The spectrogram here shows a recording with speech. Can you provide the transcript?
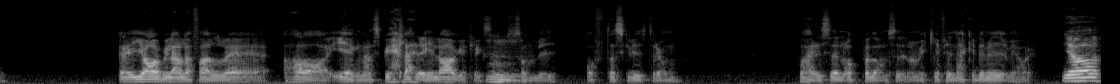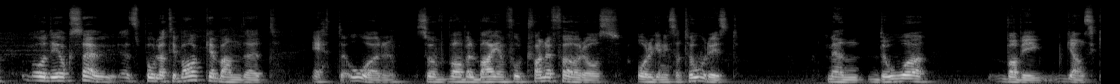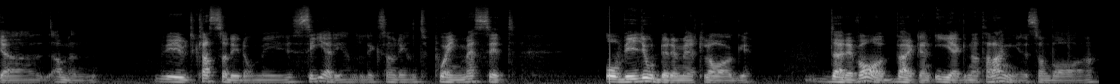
eller jag vill i alla fall eh, ha egna spelare i laget liksom Mm. som vi ofta skryter om på här sidan och på de sidan vilka fina akademier vi har. Ja, och det är också så här, att spola tillbaka bandet ett år så var väl Bayern fortfarande före oss organisatoriskt. Men då var vi ganska, ja men, vi utklassade ju dem i serien liksom rent poängmässigt. Och vi gjorde det med ett lag där det var verkligen egna talanger som var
